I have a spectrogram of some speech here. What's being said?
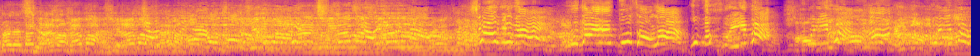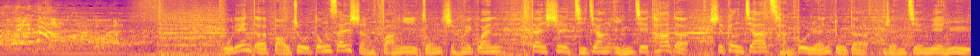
大家起来吧，起来吧，起来吧，起来吧，伍连德保住东三省防疫总指挥官，但是即将迎接他的是更加惨不忍睹的人间炼狱。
